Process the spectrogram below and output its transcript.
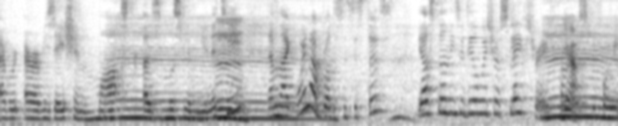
Arab- Arabization masked as Muslim unity. And I'm like, we're not brothers and sisters. Y'all still need to deal with your slave trade Mm-hmm. Yeah. first before we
